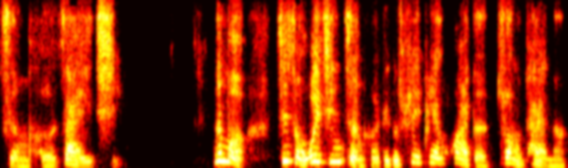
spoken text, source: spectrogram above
整合在一起。那么，这种未经整合的一个碎片化的状态呢，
